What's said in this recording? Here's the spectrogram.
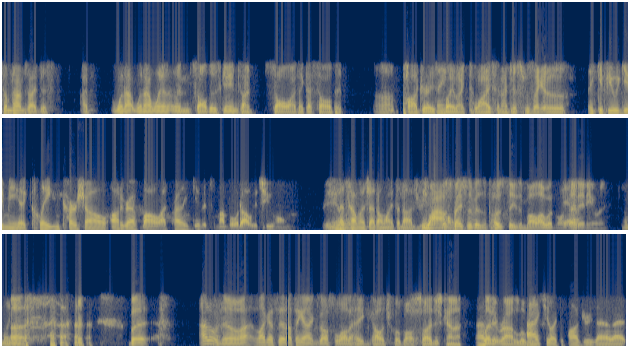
sometimes I just I when I when I went and saw those games, I saw I think I saw the uh, Padres think- play like twice, and I just was like, ugh. I think if you would give me a Clayton Kershaw autograph ball, I'd probably give it to my bulldog to chew on. Really? That's how much I don't like the Dodgers. Well, especially if it's a postseason ball, I wouldn't want Yeah. that anyway. Oh my Uh, god. but I don't know. I, like I said, I think I exhaust a lot of hate in college football, so I just kind of let it ride a little bit. I actually like the Padres out of that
